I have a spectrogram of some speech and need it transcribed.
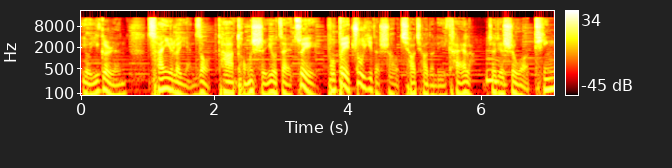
有一个人参与了演奏，他同时又在最不被注意的时候悄悄地离开了。嗯这就是我听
